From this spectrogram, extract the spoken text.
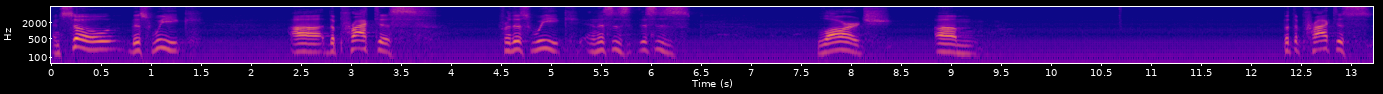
And so, this week, uh, the practice for this week, and this is, this is large. Um, but the practice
